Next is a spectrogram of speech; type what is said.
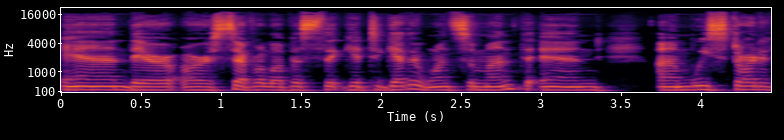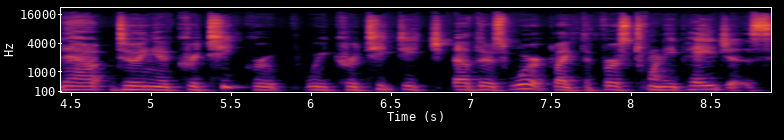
and there are several of us that get together once a month, and, um, we started out doing a critique group. We critiqued each other's work, like the first 20 pages,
